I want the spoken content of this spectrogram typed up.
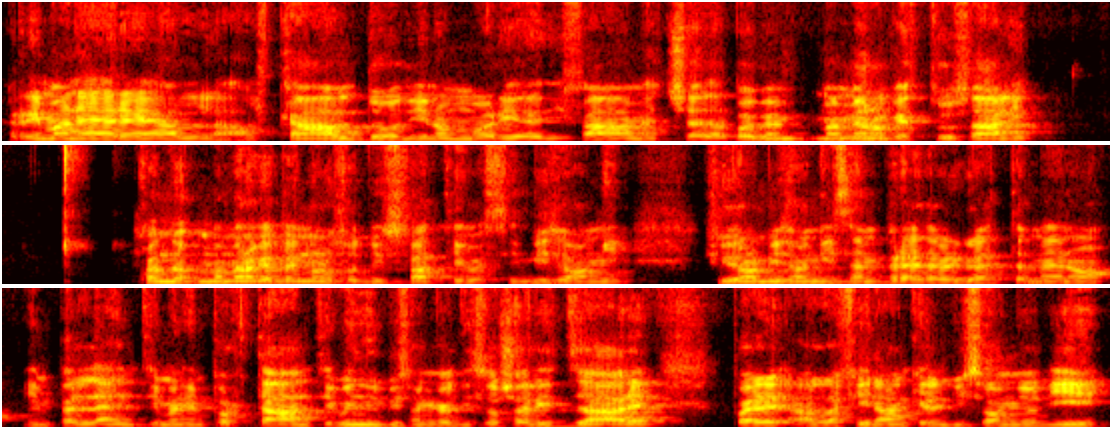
rimanere al, al caldo, di non morire di fame, eccetera. Poi man mano che tu sali quando, man mano che vengono soddisfatti questi bisogni, ci sono bisogni sempre, tra virgolette, meno impellenti, meno importanti, quindi il bisogno di socializzare, poi alla fine anche il bisogno di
